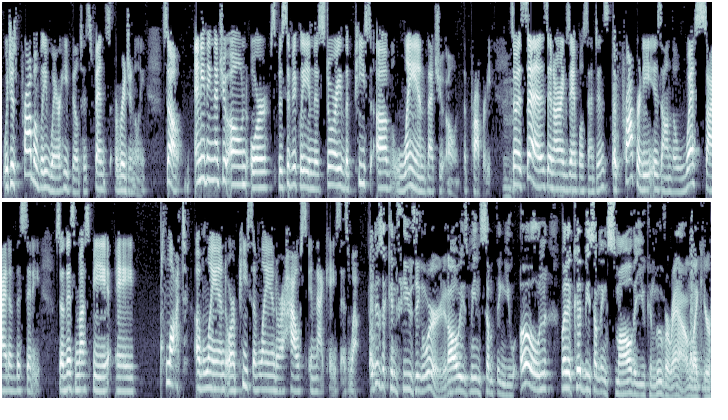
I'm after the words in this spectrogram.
which is probably where he built his fence originally. So anything that you own, or specifically in this story, the piece of land that you own, the property. Mm-hmm. So it says in our example sentence, the property is on the west side of the city. So this must be a plot of land or a piece of land or a house in that case as well. It is a confusing word. It always means something you own, but it could be something small that you can move around, like your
